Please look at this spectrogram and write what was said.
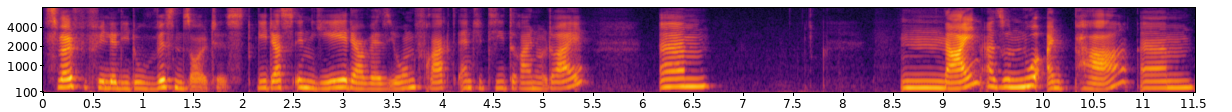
zwölf Befehle, die du wissen solltest. Geht das in jeder Version? Fragt Entity 303. Ähm, nein, also nur ein paar ähm,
